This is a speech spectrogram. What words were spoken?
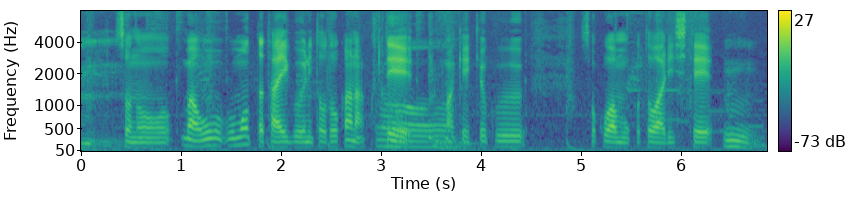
うんうんそのまあ、お思った待遇に届かなくてまあ、結局、そこはもう断りして、うん。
